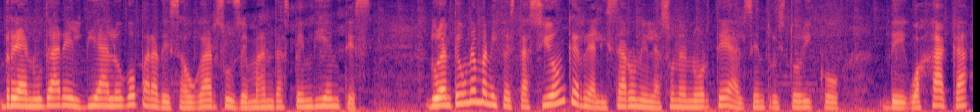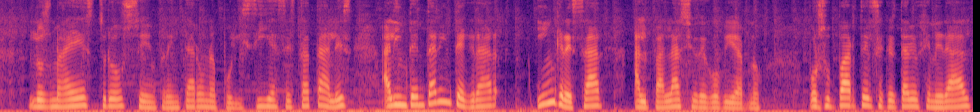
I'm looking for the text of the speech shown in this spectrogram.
reanudar el diálogo para desahogar sus demandas pendientes. Durante una manifestación que realizaron en la zona norte al centro histórico de Oaxaca, los maestros se enfrentaron a policías estatales al intentar integrar, ingresar al Palacio de Gobierno. Por su parte, el secretario general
